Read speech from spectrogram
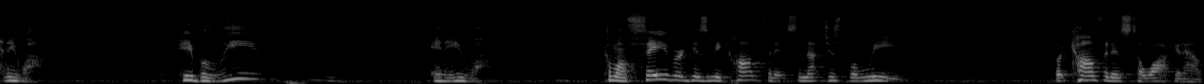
and he walked. He believed and he walked. Come on, favor gives me confidence to not just believe, but confidence to walk it out.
